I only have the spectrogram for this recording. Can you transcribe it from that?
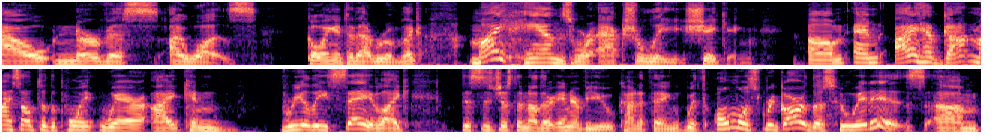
how nervous I was going into that room. Like my hands were actually shaking. Um and I have gotten myself to the point where I can really say like this is just another interview kind of thing with almost regardless who it is. Um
